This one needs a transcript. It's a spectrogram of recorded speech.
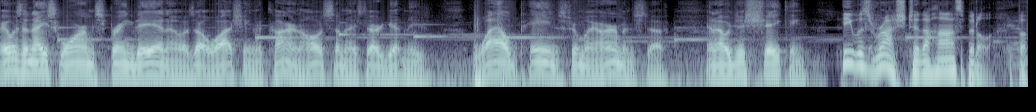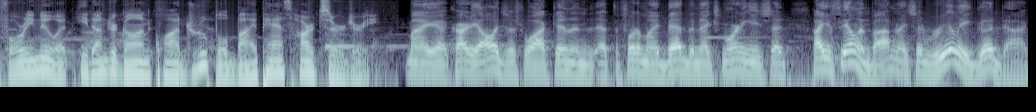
It was a nice warm spring day, and I was out washing the car, and all of a sudden I started getting these wild pains through my arm and stuff, and I was just shaking. He was rushed to the hospital. Before he knew it, he'd undergone quadruple bypass heart surgery. My uh, cardiologist walked in, and at the foot of my bed the next morning, he said, "How you feeling, Bob?" And I said, "Really good, doc."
